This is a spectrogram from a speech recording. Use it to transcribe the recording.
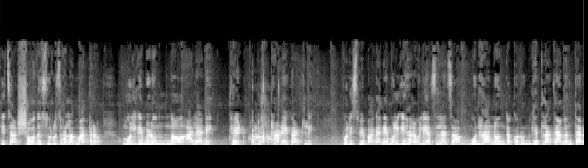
तिचा शोध सुरू झाला मात्र मुलगी मिळून न आल्याने थेट पोलीस ठाणे गाठले. पोलीस विभागाने मुलगी हरवली असल्याचा गुन्हा नोंद करून घेतला. त्यानंतर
